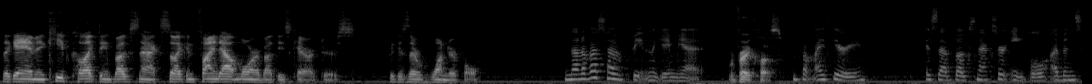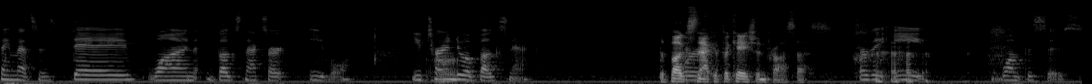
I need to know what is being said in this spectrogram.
the game and keep collecting bug snacks so I can find out more about these characters because they're wonderful. None of us have beaten the game yet, We're very close. but my theory is that bug snacks are evil. I've been saying that since day one. Bug snacks are evil. You turn Uh. into a bug snack, The bug Or- snackification process. or they eat wumpuses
